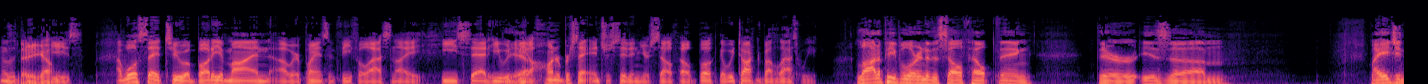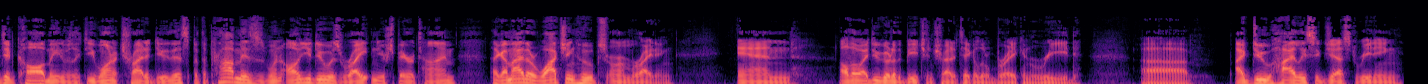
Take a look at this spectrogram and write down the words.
there you go. I will say too, a buddy of mine, uh, we were playing some FIFA last night. He said he would Yeah. be hundred percent interested in your self help book that we talked about last week. A lot of people are into the self help thing. There is, um, my agent did call me and was like, do you want to try to do this? But the problem is, is when all you do is write in your spare time, like I'm either watching hoops or I'm writing. And although I do go to the beach and try to take a little break and read, uh, I do highly suggest reading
